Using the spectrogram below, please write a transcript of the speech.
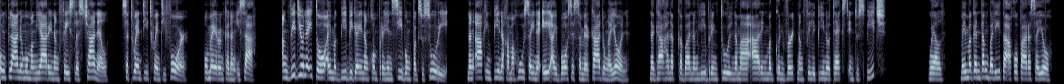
kung plano mo mangyari ng faceless channel sa 2024 o mayroon ka ng isa. Ang video na ito ay magbibigay ng komprehensibong pagsusuri ng aking pinakamahusay na AI boses sa merkado ngayon. Naghahanap ka ba ng libreng tool na maaaring mag-convert ng Filipino text into speech? Well, may magandang balita ako para sa'yo.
